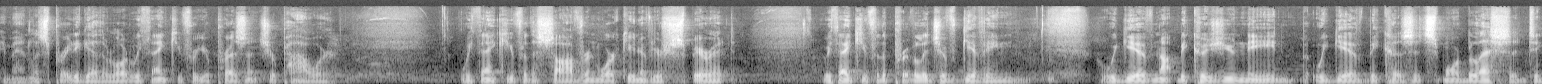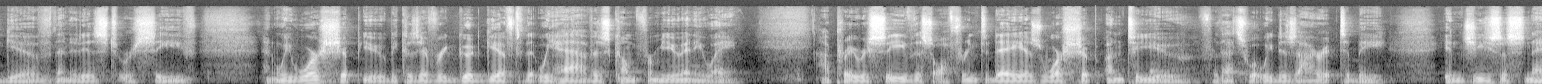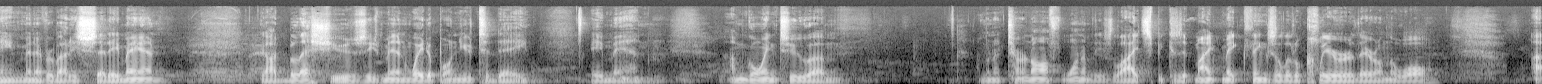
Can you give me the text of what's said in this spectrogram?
Amen. Let's pray together, Lord. We thank you for your presence, your power. We thank you for the sovereign working of your Spirit. We thank you for the privilege of giving. We give not because you need, but we give because it's more blessed to give than it is to receive. And we worship you because every good gift that we have has come from you anyway. I pray, receive this offering today as worship unto you, for that's what we desire it to be. In Jesus' name. And everybody said, Amen. God bless you as these men wait upon you today. Amen. I'm going to. Um, I'm going to turn off one of these lights because it might make things a little clearer there on the wall.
